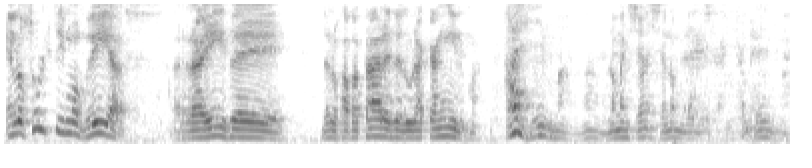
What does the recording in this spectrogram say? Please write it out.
En los últimos días, a raíz de, de los avatares del huracán Irma, Ay, Irma, madre, no menciones ese nombre. Exactamente. Irma.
